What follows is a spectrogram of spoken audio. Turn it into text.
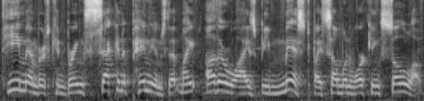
team members can bring second opinions that might otherwise be missed by someone working solo.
